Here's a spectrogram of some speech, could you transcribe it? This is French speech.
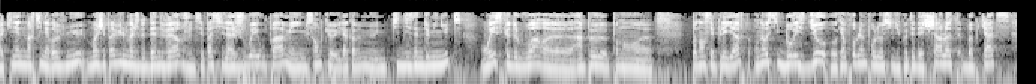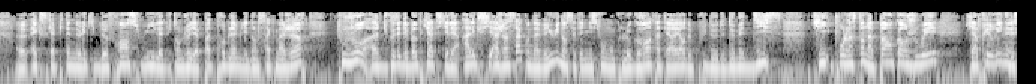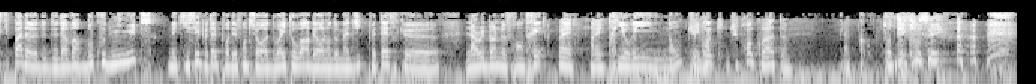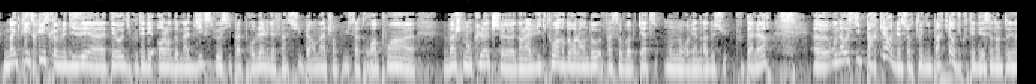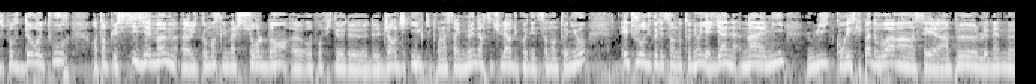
Kenyon Martin est revenu. Moi, j'ai pas vu le match de Denver. Je ne sais pas s'il a joué ou pas, mais il me semble qu'il a quand même une petite dizaine de minutes. On risque de le voir un peu pendant pendant ces playoffs. On a aussi Boris Dio, aucun problème pour lui aussi du côté des Charlotte Bobcats, euh, ex-capitaine de l'équipe de France. Lui, il a du temps de jeu, il n'y a pas de problème, il est dans le 5 majeur. Toujours euh, du côté des Bobcats, il y a Alexis Aginsa qu'on avait eu dans cette émission, donc le grand intérieur de plus de, de 2m10, qui pour l'instant n'a pas encore joué, qui a priori ne risque pas d'avoir beaucoup de minutes, mais qui sait peut-être pour défendre sur Dwight Howard et Orlando Magic, peut-être que Larry Brown le fera entrer. Ouais, a priori non. Tu prends, tu prends quoi toi? La pour défoncer. Mike Petrus, comme le disait euh, Théo du côté des Orlando Magic, lui aussi pas de problème, il a fait un super match en plus à 3 points, euh, vachement clutch euh, dans la victoire d'Orlando face aux Bobcats, on nous reviendra dessus tout à l'heure. on a aussi Parker, bien sûr Tony Parker du côté des San Antonio Spurs, de retour en tant que sixième homme, il commence les matchs sur le banc au profit de, de, George Hill qui pour l'instant est meneur titulaire du côté de San Antonio. Et toujours du côté de San Antonio, il y a Yann Mahami, lui qu'on risque pas de voir, hein, c'est un peu le même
